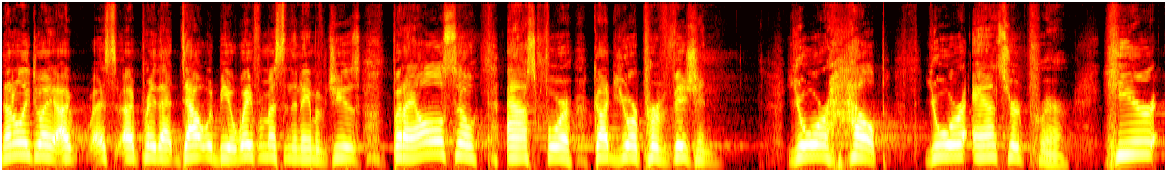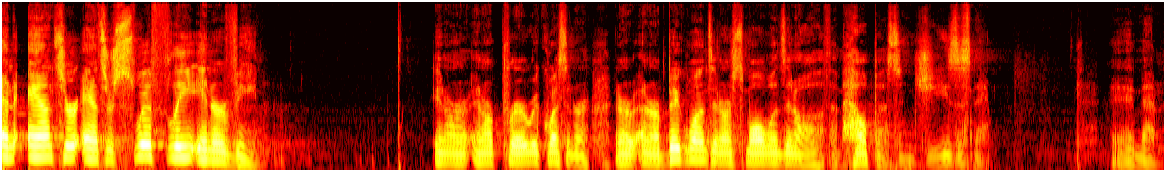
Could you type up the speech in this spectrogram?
Not only do I, I, I pray that doubt would be away from us in the name of Jesus, but I also ask for, God, your provision, your help, your answered prayer. hear and answer, answer swiftly, intervene in our, in our prayer requests, in our, in, our, in our big ones, in our small ones, in all of them. Help us in Jesus' name. Amen.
